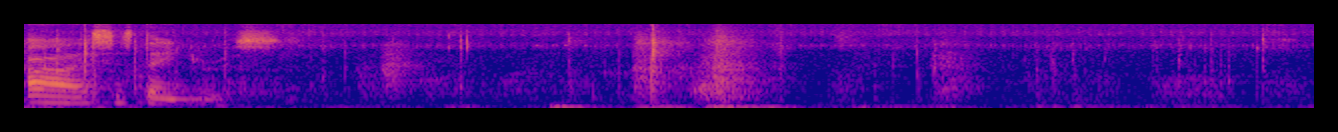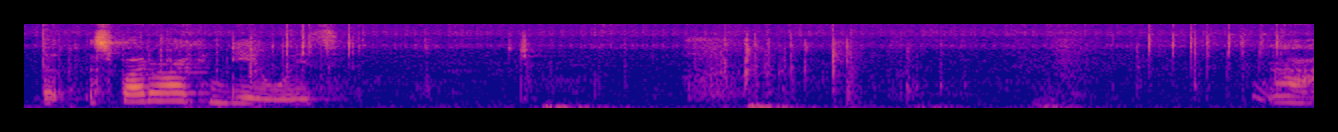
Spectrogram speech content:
Ah, this is dangerous. Look, the spider I can deal with. Ah.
